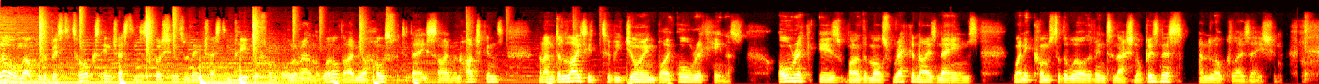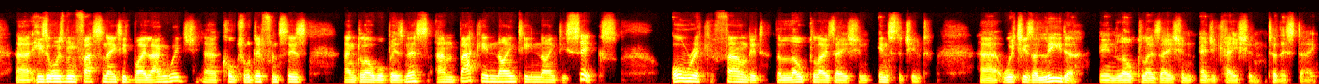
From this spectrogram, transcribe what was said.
Hello and welcome to Vista Talks, interesting discussions with interesting people from all around the world. I'm your host for today, Simon Hodgkins, and I'm delighted to be joined by Ulrich Henes. Ulrich is one of the most recognized names when it comes to the world of international business and localization. Uh, he's always been fascinated by language, uh, cultural differences, and global business. And back in 1996, Ulrich founded the Localization Institute, uh, which is a leader in localization education to this day.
